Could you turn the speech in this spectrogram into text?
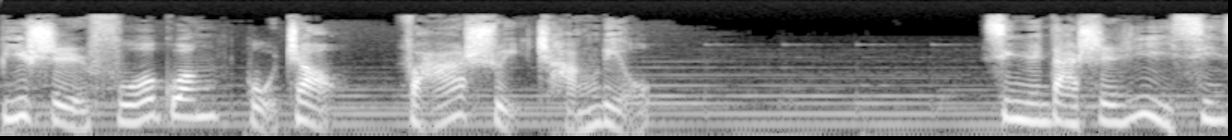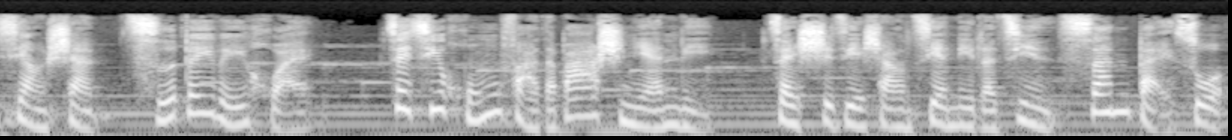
彼使佛光普照。法水长流，星云大师一心向善，慈悲为怀，在其弘法的八十年里，在世界上建立了近三百座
